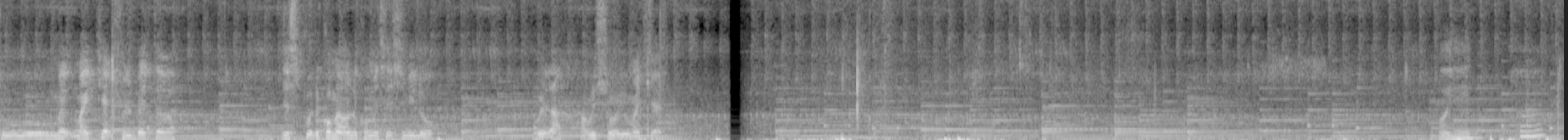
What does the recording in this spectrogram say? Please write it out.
to make my cat feel better just put the comment on the comment section below. Wait ah i will show you my cat. Oh yeah Huh?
